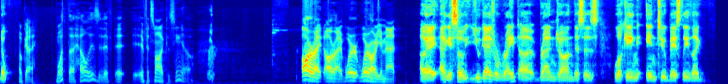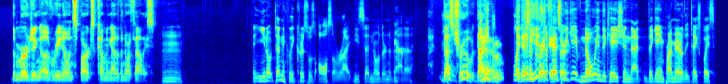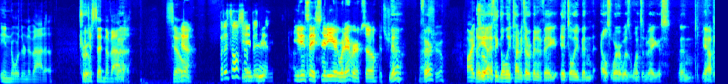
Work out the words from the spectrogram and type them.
Nope. Okay. What the hell is it if it, if it's not a casino? All right, all right. Where where are you, Matt? Okay, okay, so you guys were right, uh, Brad and John. This is looking into basically like the merging of Reno and Sparks coming out of the North Valleys. Hmm. And you know, technically, Chris was also right. He said Northern Nevada. That's true. That, I mean, um, Like in his defense, answer. we gave no indication that the game primarily takes place in Northern Nevada. True. We just said Nevada. So Yeah, But it's also You didn't- been. you didn't say city or whatever, so it's true. Yeah, That's fair. true. All right, so yeah, I think the only time it's ever been in Vegas, it's only been elsewhere was once in Vegas, and yeah,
